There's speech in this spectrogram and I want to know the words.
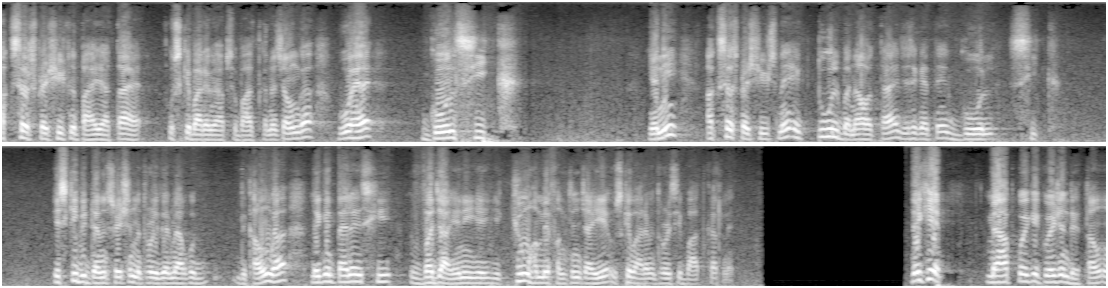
اکثر اسپریڈ شیٹ میں پایا جاتا ہے، اس کے بارے میں آپ سے بات کرنا چاہوں گا، وہ ہے گول سیک یعنی اکثر اسپریڈ شیٹس میں ایک ٹول بنا ہوتا ہے جسے کہتے ہیں گول سیک۔ اس کی بھی ڈیمونسٹریشن میں تھوڑی دیر میں آپ کو دکھاؤں گا لیکن پہلے اس کی وجہ یعنی یہ, یہ کیوں ہمیں فنکشن چاہیے اس کے بارے میں تھوڑی سی بات کر لیں۔ دیکھیے میں آپ کو ایک اکویژن دیتا ہوں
